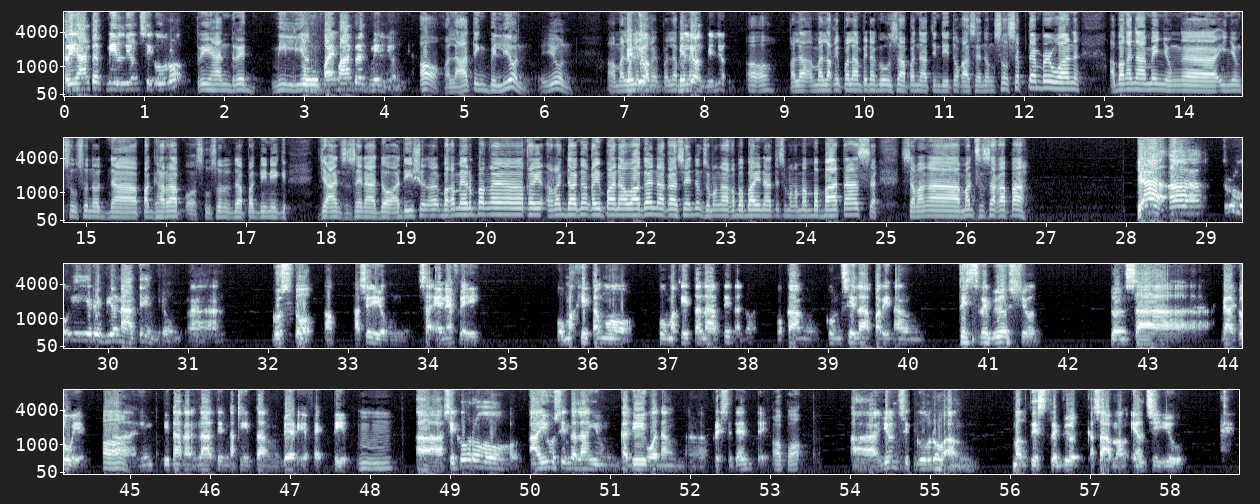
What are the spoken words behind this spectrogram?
300 million siguro 300 to million. 500 million. Oo, kalahating bilyon. Ayun. Ah, malaki Billion, pala, billion, billion. Oo. Kala, malaki pala ang pinag-uusapan natin dito kasi nung so September 1, abangan namin yung ah, inyong susunod na pagharap o susunod na pagdinig diyan sa Senado. Additional baka meron pang uh, kay, ragdagan kayong panawagan na kasendong sa mga kababayan natin, sa mga mambabatas, sa mga magsasaka pa. Yeah, ah true, i-review natin yung ah, gusto, no? Kasi yung sa NFA, kung makita mo, kung makita natin, ano, mukhang kung sila pa rin ang distribution doon sa gagawin, Oo. ah, hindi na natin nakitang very effective. Mhm. Ah, siguro ayusin na lang yung kadiwa ng ah, presidente. Opo. Ah, yun siguro ang mag-distribute kasamang LGU.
